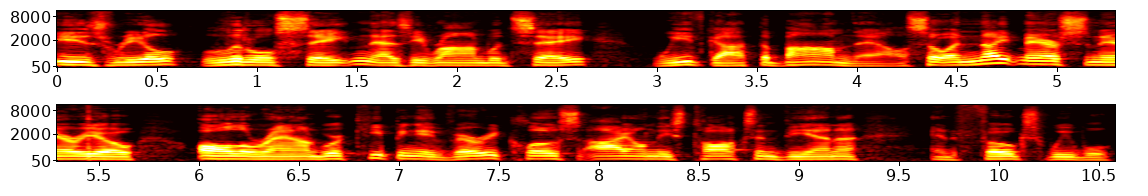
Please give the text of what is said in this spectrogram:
Israel, little Satan, as Iran would say, we've got the bomb now. So, a nightmare scenario all around. We're keeping a very close eye on these talks in Vienna. And, folks, we will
